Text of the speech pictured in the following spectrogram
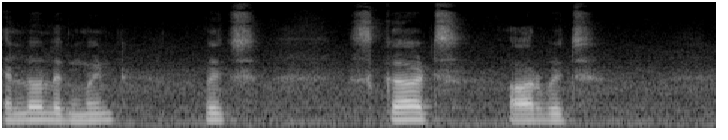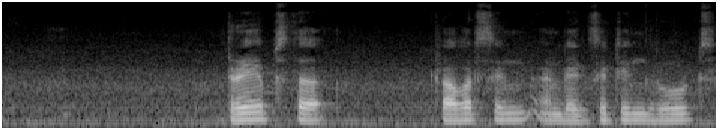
yellow ligament which skirts or which drapes the traversing and exiting roots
